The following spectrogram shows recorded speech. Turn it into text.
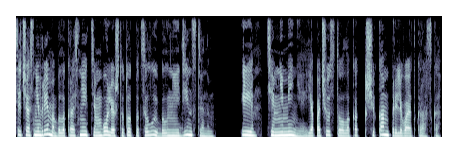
Сейчас не время было краснеть, тем более, что тот поцелуй был не единственным, и, тем не менее, я почувствовала, как к щекам приливает краска.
